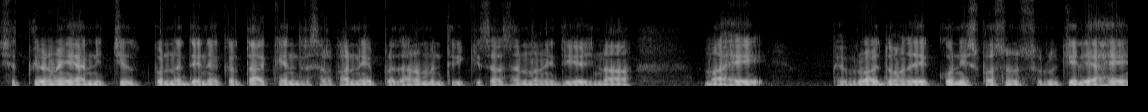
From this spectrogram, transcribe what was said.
शेतकऱ्यांना या निश्चित उत्पन्न देण्याकरता केंद्र सरकारने प्रधानमंत्री किसान सन्मान निधी योजना माहे फेब्रुवारी दोन हजार एकोणीसपासून सुरू केली आहे.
